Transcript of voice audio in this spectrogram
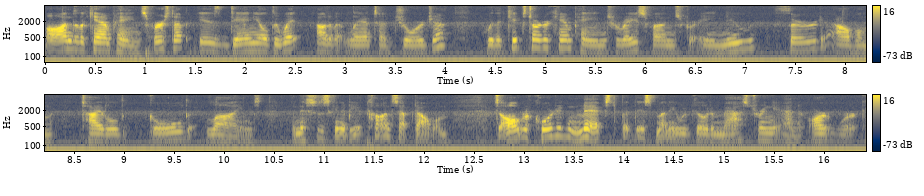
On to the campaigns. First up is Daniel DeWitt out of Atlanta, Georgia, with a Kickstarter campaign to raise funds for a new third album titled Gold Lines. And this is going to be a concept album. It's all recorded and mixed, but this money would go to mastering and artwork.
